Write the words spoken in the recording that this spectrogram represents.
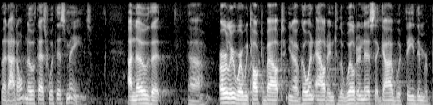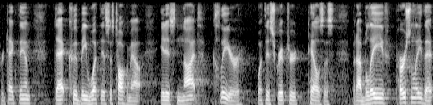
but I don't know if that's what this means. I know that uh, earlier where we talked about, you know, going out into the wilderness, that God would feed them or protect them, that could be what this is talking about. It is not clear what this scripture tells us, but I believe personally that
